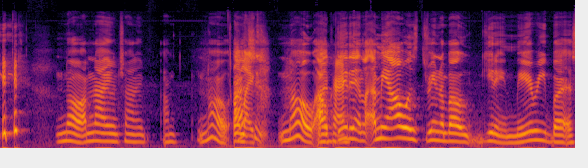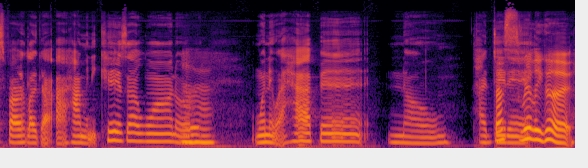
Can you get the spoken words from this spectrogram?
no i'm not even trying to i'm no, or actually, like no, okay. I didn't. I mean, I was dreaming about getting married, but as far as like I, I, how many kids I want or mm-hmm when it would happen. No, I didn't. That's really good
